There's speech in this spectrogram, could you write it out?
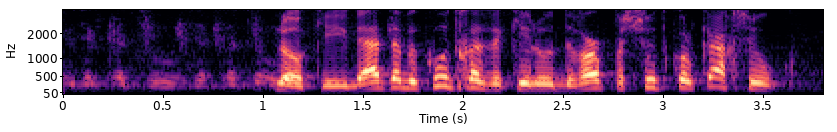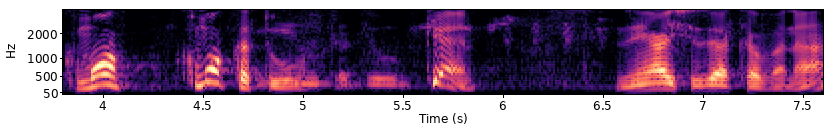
אם זה כתוב, זה כתוב. לא, כי באתא בקודחא זה כאילו דבר פשוט כל כך שהוא כמו, כמו כתוב. כתוב. כן. זה נראה לי שזה הכוונה.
